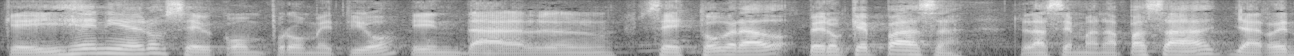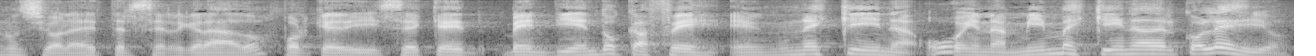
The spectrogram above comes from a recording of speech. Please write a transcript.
que es ingeniero se comprometió en dar sexto grado. Pero ¿qué pasa? La semana pasada ya renunció la de tercer grado porque dice que vendiendo café en una esquina o en la misma esquina del colegio,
